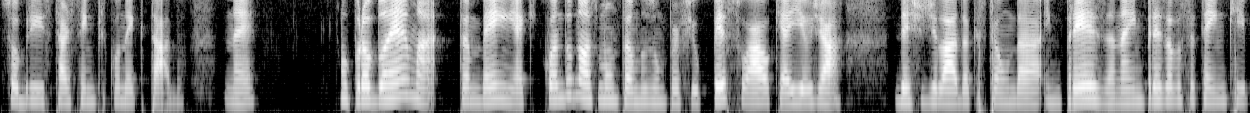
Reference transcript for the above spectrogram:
sobre estar sempre conectado, né? O problema também é que quando nós montamos um perfil pessoal, que aí eu já deixo de lado a questão da empresa, né? Empresa você tem que,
